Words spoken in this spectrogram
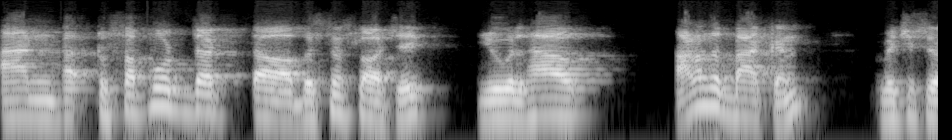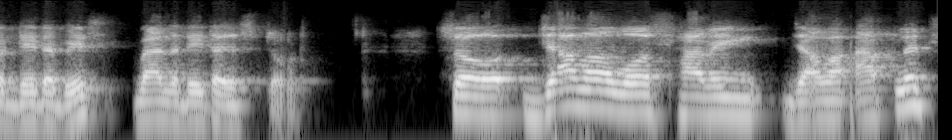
And to support that uh, business logic, you will have another backend, which is your database where the data is stored. So Java was having Java applets,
